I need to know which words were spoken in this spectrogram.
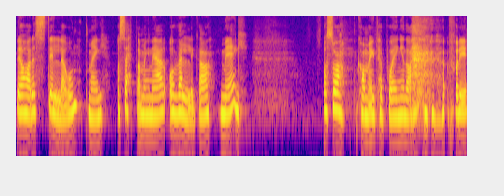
Det å ha det stille rundt meg og sette meg ned og velge meg. Og så kom jeg til poenget, da. Fordi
